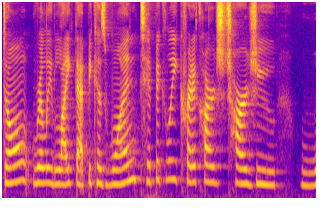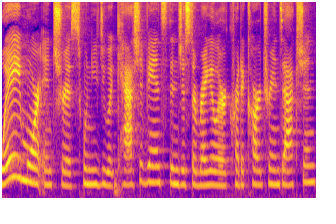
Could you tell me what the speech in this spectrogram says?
don't really like that because one, typically credit cards charge you way more interest when you do a cash advance than just a regular credit card transaction.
